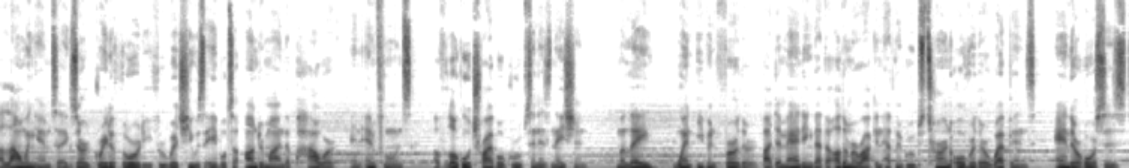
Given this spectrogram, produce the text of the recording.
allowing him to exert great authority through which he was able to undermine the power and influence of local tribal groups in his nation, Moulay went even further by demanding that the other Moroccan ethnic groups turn over their weapons and their horses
